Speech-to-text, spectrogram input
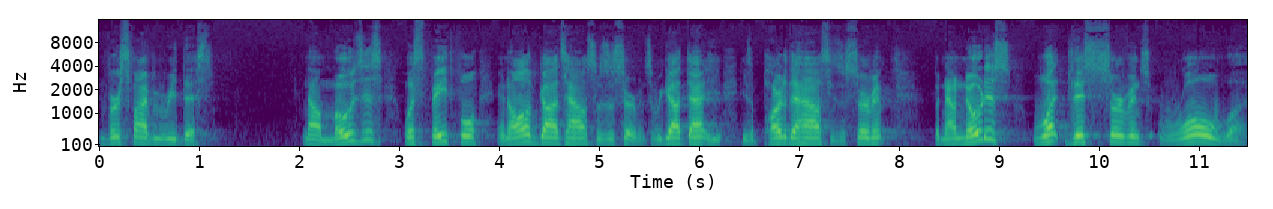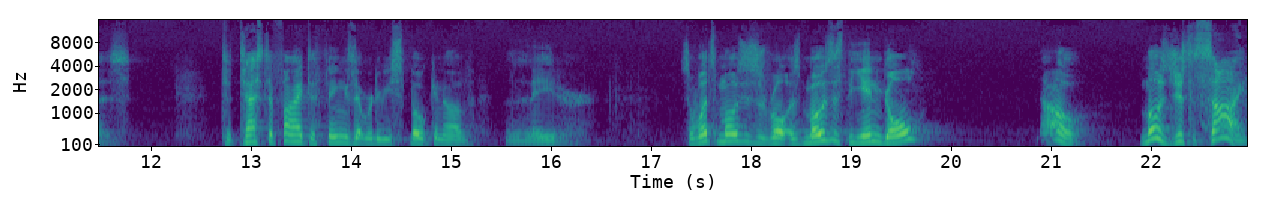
In verse 5, we read this. Now, Moses was faithful in all of God's house as a servant. So we got that. He, he's a part of the house, he's a servant. But now, notice what this servant's role was to testify to things that were to be spoken of later. So, what's Moses' role? Is Moses the end goal? No. Moses is just a sign.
